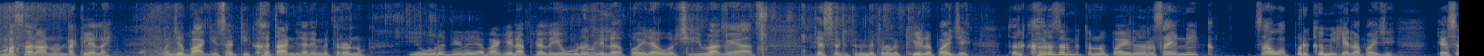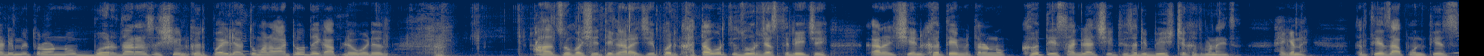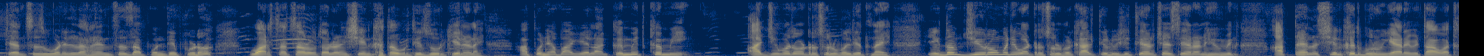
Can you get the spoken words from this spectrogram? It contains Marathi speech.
मसाला आणून टाकलेला आहे. म्हणजे बागेसाठी खत आणलेलं आहे मित्रांनो. एवढं दिलं या बागेनं आपल्याला एवढं दिलं. पहिल्या वर्षीची बाग आहे आज. त्यासाठी तर मित्रांनो केलं पाहिजे. तर खरं जर मित्रांनो पाहिलं रासायनिकचा वापर कमी केला पाहिजे. त्यासाठी मित्रांनो भरदार असं शेणखत पहिल्या तुम्हाला आठवतं आहे का आपले वडील? आजोबा शेती करायचे पण खतावरती जोर जास्त द्यायचे. कारण शेणखत हे मित्रांनो खत हे सगळ्यात शेतीसाठी बेस्ट खत म्हणायचं. आहे का नाही? तर तेच आपण तेच त्यांचंच वडीलधाऱ्यांचंच आपण ते पुढं वारसा चालवत आणि शेणखतावरती जोर केलेला आहे. आपण ह्या बागेला कमीत कमी अजिबात वॉटर सोल्युबल देत नाही. एकदम झिरोमध्ये वॉटर सोल्युबल काल त्या दिवशी तेरच्या तेरा आणि ह्युमिक आत्ता ह्याला शेणखत भरून घ्या रे मी तावात.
